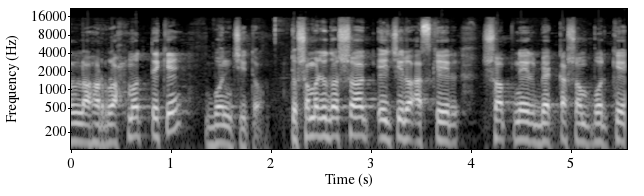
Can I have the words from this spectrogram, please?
আল্লাহর রহমত থেকে বঞ্চিত। তো সমাজ দর্শক, এই ছিল আজকের স্বপ্নের ব্যাখ্যা সম্পর্কে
